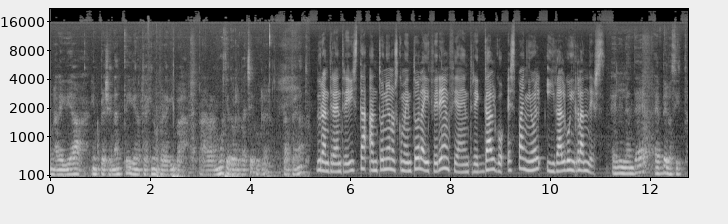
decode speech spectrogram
una alegría impresionante y que nos trajimos por aquí para, para Murcia, Torre Pacheco, claro, campeonato. Durante la entrevista, Antonio nos comentó la diferencia entre galgo español y galgo irlandés. El irlandés es velocista,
